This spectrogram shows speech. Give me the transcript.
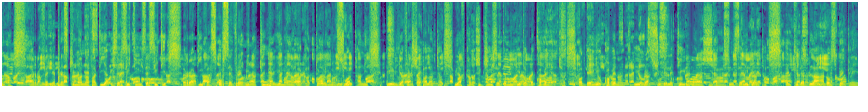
Sobrecona Rafete Preskima Navadia is a city, is a city. Radivas Osevre Minature Imanavakatori Masuatani Vrashapalata. We have come to Jesus, the mediator of the covenant, of the new covenant. Libra Sudeletiri Manativa Hasun Celebranta, and to the blood of sprinkling.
